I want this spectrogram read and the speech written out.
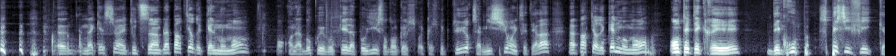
Euh, ma question est toute simple. À partir de quel moment, bon, on a beaucoup évoqué la police en tant que, stru- que structure, sa mission, etc. Mais à partir de quel moment ont été créés des groupes spécifiques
